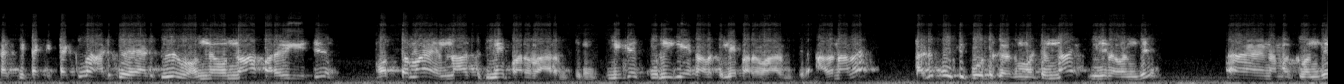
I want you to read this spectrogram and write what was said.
டக்கு டக்கு டக்குன்னு அடுத்து அடுத்து ஒன்னு ஒன்னா பரவிக்கிட்டு மொத்தமா எல்லாத்துக்குமே பரவ ஆரம்பிச்சிடும். மிக குறுகிய காலத்திலே பரவ ஆரம்பிச்சிடும். அதனால தடுப்பூசி போட்டுக்கிறது மட்டும்தான் இதுல வந்து நமக்கு வந்து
